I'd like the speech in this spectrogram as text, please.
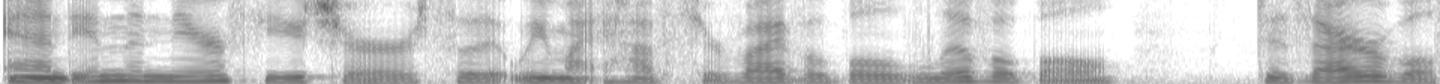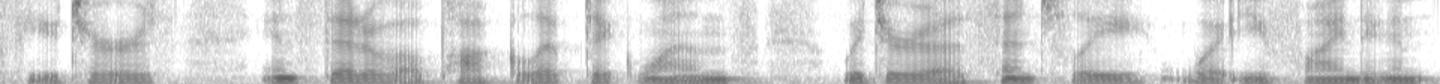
and in the near future so that we might have survivable, livable, desirable futures instead of apocalyptic ones, which are essentially what you find in,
